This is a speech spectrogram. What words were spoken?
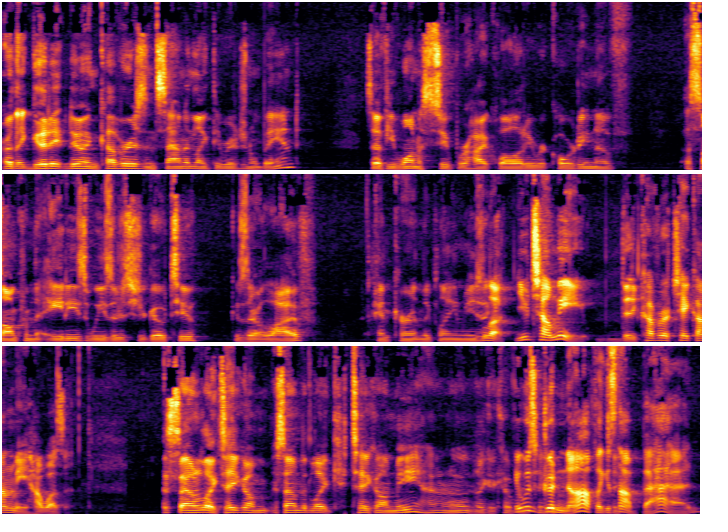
are they good at doing covers and sounding like the original band? So if you want a super high quality recording of a song from the 80s, Weezer's your go to because they're alive and currently playing music. Look, you tell me. The cover "Take on Me." How was it? It sounded like take on. It sounded like take on me. I don't know, like a cover. It was good enough. Like it's not bad,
